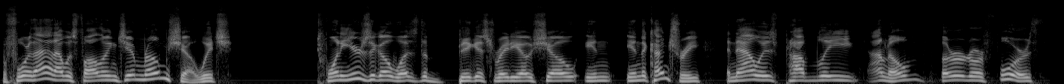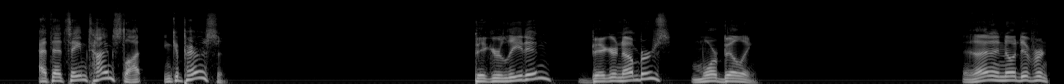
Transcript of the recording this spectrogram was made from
Before that, I was following Jim Rome's show, which 20 years ago was the biggest radio show in, in the country, and now is probably, I don't know, third or fourth at that same time slot in comparison. Bigger lead in, bigger numbers, more billing. And ain't no different.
